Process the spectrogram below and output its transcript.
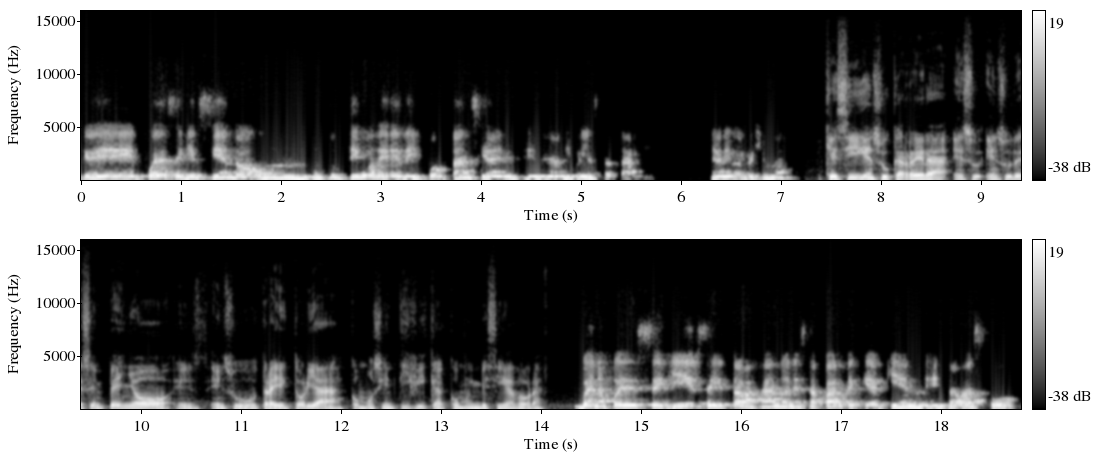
que puede seguir siendo un, un cultivo de, de importancia en, a nivel estatal y a nivel regional. ¿Qué sigue en su carrera, en su, en su desempeño, en, en, su trayectoria como científica, como investigadora? Bueno, pues seguir, seguir trabajando en esta parte que aquí en, en Tabasco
